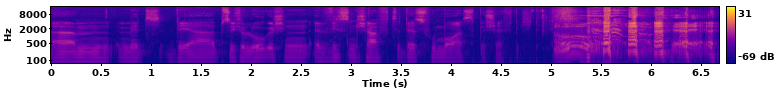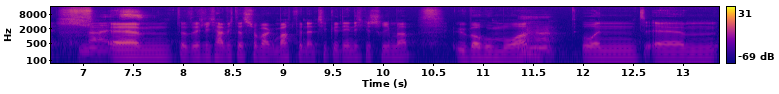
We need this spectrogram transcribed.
ähm, mit der psychologischen Wissenschaft des Humors beschäftigt. Oh, okay. nice. Ähm, tatsächlich habe ich das schon mal gemacht für einen Artikel, den ich geschrieben habe, über Humor. Aha. Und ähm,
